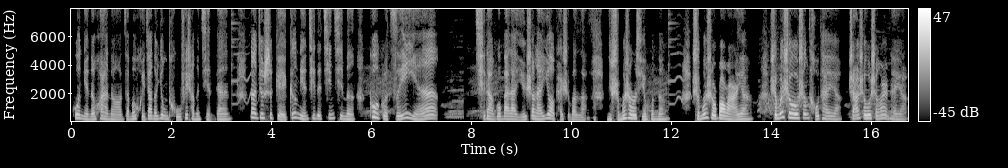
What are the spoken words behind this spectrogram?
过年的话呢，咱们回家的用途非常的简单，那就是给更年期的亲戚们过过嘴瘾。七大姑八大姨上来又要开始问了：你什么时候结婚呢？什么时候抱娃呀？什么时候生头胎呀？啥时候生二胎呀？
